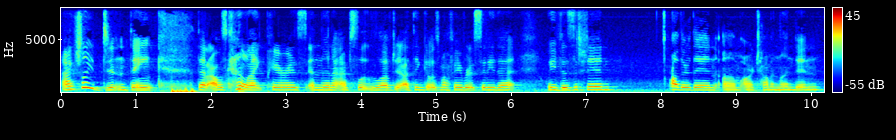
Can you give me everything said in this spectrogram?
I actually didn't think that I was going to like Paris, and then I absolutely loved it. I think it was my favorite city that we visited, other than um, our time in London.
